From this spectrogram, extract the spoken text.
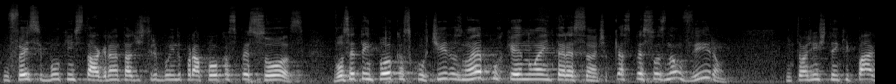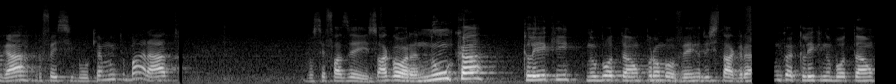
O Facebook e Instagram está distribuindo para poucas pessoas. Você tem poucas curtidas, não é porque não é interessante, é porque as pessoas não viram. Então a gente tem que pagar para o Facebook, é muito barato você fazer isso. Agora, nunca clique no botão promover do Instagram, nunca clique no botão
